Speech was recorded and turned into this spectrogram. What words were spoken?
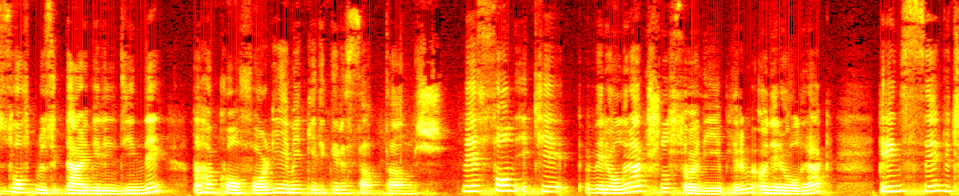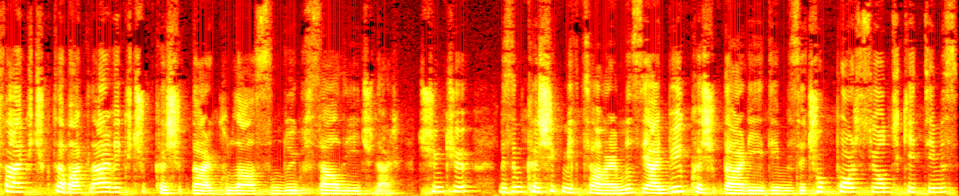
soft müzikler verildiğinde daha konforlu yemek yedikleri saptanmış. Ve son iki veri olarak şunu söyleyebilirim öneri olarak. Birincisi lütfen küçük tabaklar ve küçük kaşıklar kullansın duygusal yiyiciler. Çünkü bizim kaşık miktarımız yani büyük kaşıklarla yediğimizde çok porsiyon tükettiğimiz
